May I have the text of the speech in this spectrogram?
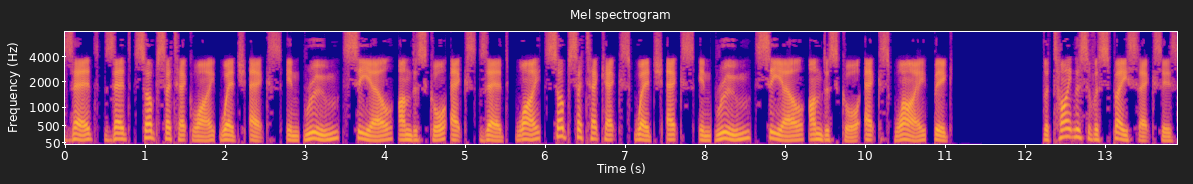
z z subset y wedge x in room cl underscore x z y subset x x wedge x in room cl underscore x y big the tightness of a space X is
